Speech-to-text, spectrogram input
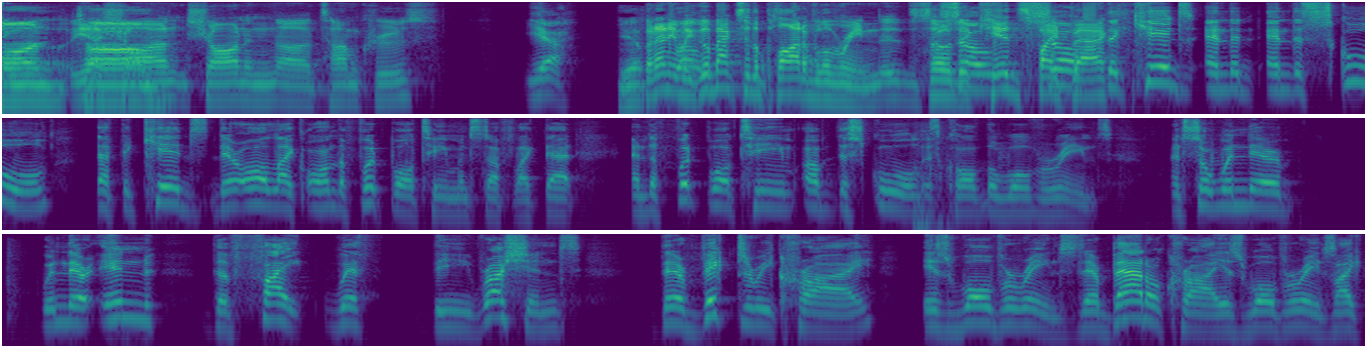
Sean, yeah, Tom. Sean, Sean, and uh, Tom Cruise. Yeah. Yep. But anyway, Well- go back to the plot of Wolverine. Uh, So, the kids fight so back. The kids and the and the school that the kids they're all like on the football team and stuff like that. And the football team of the school is called the Wolverines. And so when they're when they're in the fight with the Russians, their victory cry is Wolverines. Their battle cry is Wolverines. Like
